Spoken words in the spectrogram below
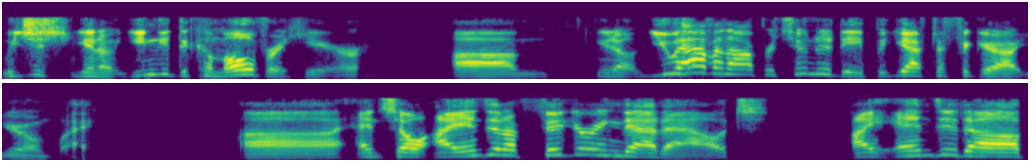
We just, you know, you need to come over here. Um, you know, you have an opportunity, but you have to figure out your own way. Uh, and so I ended up figuring that out. I ended up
